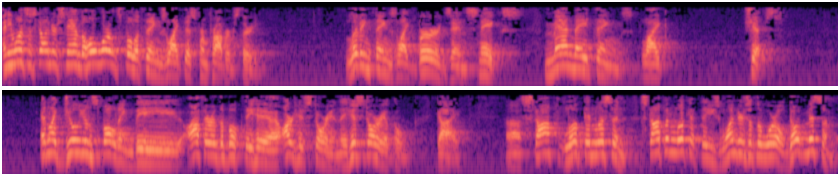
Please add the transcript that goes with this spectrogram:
And he wants us to understand the whole world's full of things like this from Proverbs 30. Living things like birds and snakes, man-made things like ships. And like Julian Spalding, the author of the book, the uh, art historian, the historical guy, uh, stop, look, and listen. Stop and look at these wonders of the world. Don't miss them.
